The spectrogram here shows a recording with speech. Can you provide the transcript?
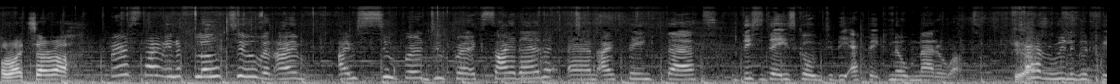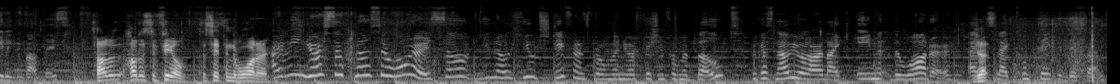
All right, Sara. First time in a float tube and I'm I'm super duper excited and I think that this day is going to be epic no matter what. Yeah. I have a really good feeling about this. So how, does, how does it feel to sit in the water? I mean, you're so close to the water. It's so, you know, huge difference from when you're fishing from a boat. Because now you are like in the water and just, it's like completely different.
